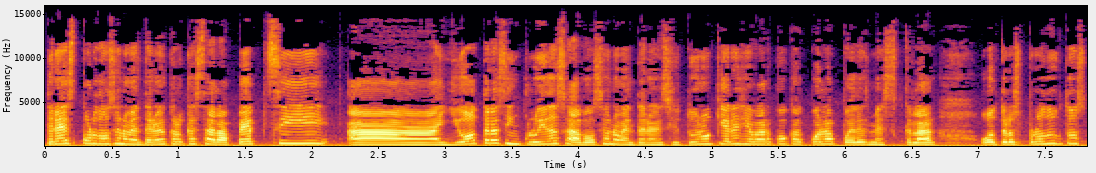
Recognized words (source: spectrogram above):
3 por 12.99 creo que está la Pepsi ah, y otras incluidas a 12.99. Si tú no quieres llevar Coca-Cola puedes mezclar otros productos.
